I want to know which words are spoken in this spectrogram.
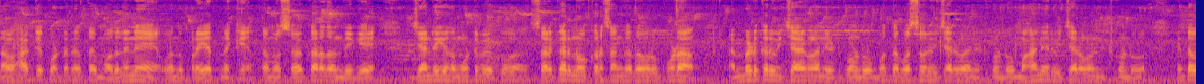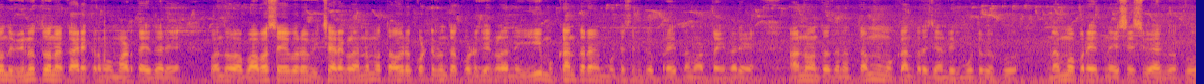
ನಾವು ಹಾಕಿಕೊಟ್ಟಿರುವಂಥ ಮೊದಲನೇ ಒಂದು ಪ್ರಯತ್ನಕ್ಕೆ. ತಮ್ಮ ಸಹಕಾರದೊಂದಿಗೆ ಜನರಿಗೆ ಅದು ಮುಟ್ಟಬೇಕು. ಸರ್ಕಾರಿ ನೌಕರ ಸಂಘದವರು ಕೂಡ ಅಂಬೇಡ್ಕರ್ ವಿಚಾರಗಳನ್ನು ಇಟ್ಕೊಂಡು, ಬುದ್ಧ ಬಸವರ ವಿಚಾರಗಳನ್ನು ಇಟ್ಕೊಂಡು, ಮಹನೀಯರ ವಿಚಾರಗಳನ್ನು ಇಟ್ಕೊಂಡು ಇಂಥ ಒಂದು ವಿನೂತನ ಕಾರ್ಯಕ್ರಮ ಮಾಡ್ತಾ ಇದ್ದಾರೆ. ಒಂದು ಬಾಬಾ ಸಾಹೇಬರ ವಿಚಾರಗಳನ್ನು ಮತ್ತು ಅವರು ಕೊಟ್ಟಿರುವಂಥ ಕೊಡುಗೆಗಳನ್ನು ಈ ಮುಖಾಂತರ ಮುಟ್ಟಿಸಲಿಕ್ಕೆ ಪ್ರಯತ್ನ ಮಾಡ್ತಾ ಇದ್ದಾರೆ. ಅನ್ನುವಂಥದ್ದನ್ನು ತಮ್ಮ ಮುಖಾಂತರ ಜನರಿಗೆ ಮುಟ್ಟಬೇಕು. ನಮ್ಮ ಪ್ರಯತ್ನ ಯಶಸ್ವಿ ಆಗಬೇಕು.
